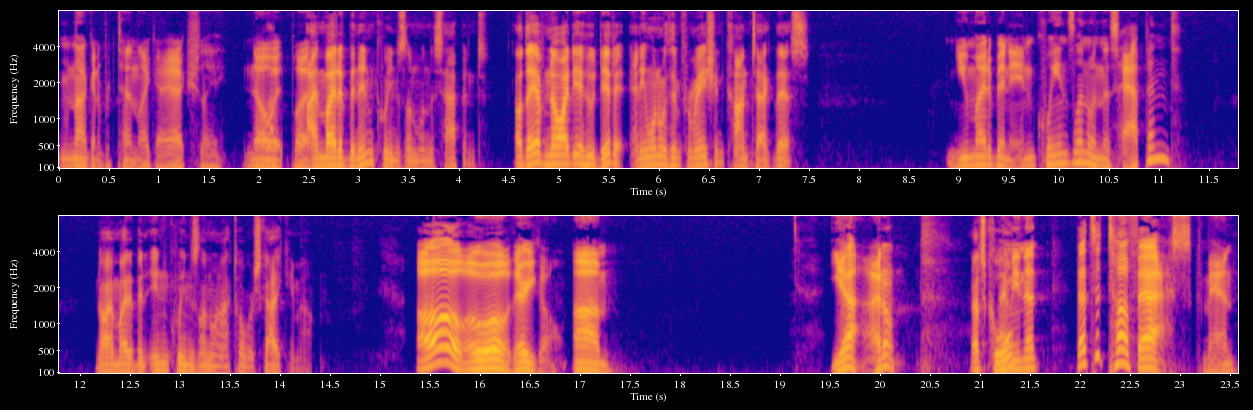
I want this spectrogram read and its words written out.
I'm not gonna pretend like I actually know it, but I might have been in Queensland when this happened. Oh, they have no idea who did it. Anyone with information, contact this. you might have been in Queensland when this happened. No, I might have been in Queensland when October Sky came out. Oh, oh, oh. There you go. Um. Yeah, I don't. That's cool. I mean that that's a tough ask, man.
